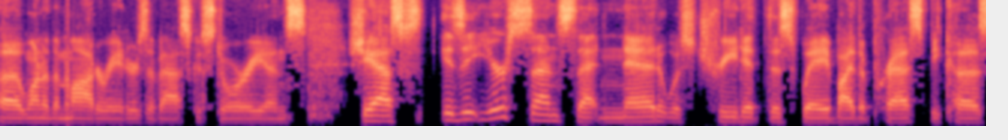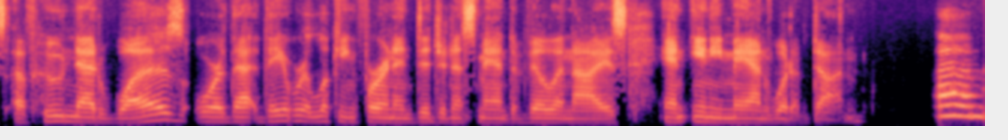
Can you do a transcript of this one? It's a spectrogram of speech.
uh, one of the moderators of Ask Historians. She asks, is it your sense that Ned was treated this way by the press because of who Ned was, or that they were looking for an indigenous man to villainize and any man would have done? Um,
